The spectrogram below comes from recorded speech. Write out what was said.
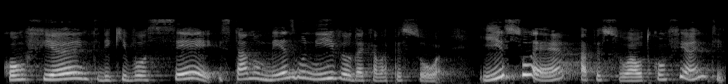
confiante de que você está no mesmo nível daquela pessoa. Isso é a pessoa autoconfiante,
